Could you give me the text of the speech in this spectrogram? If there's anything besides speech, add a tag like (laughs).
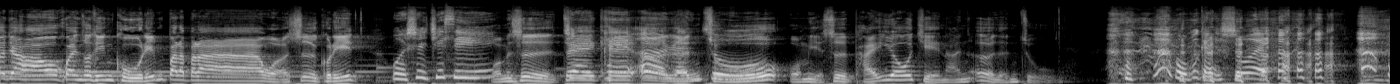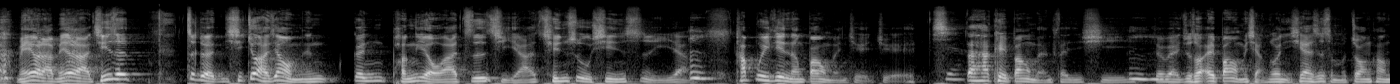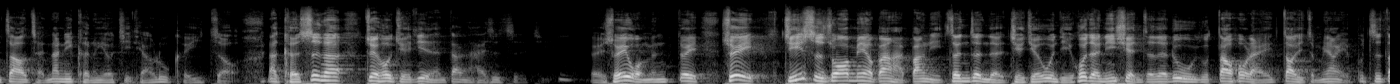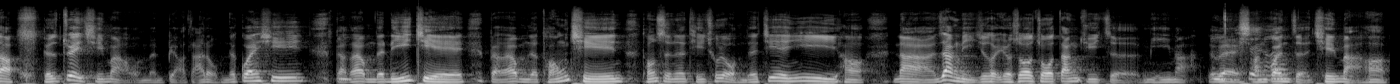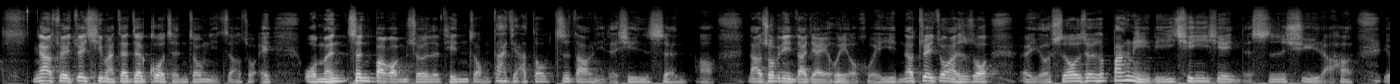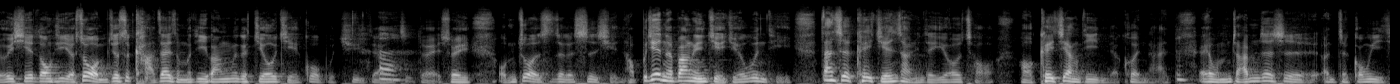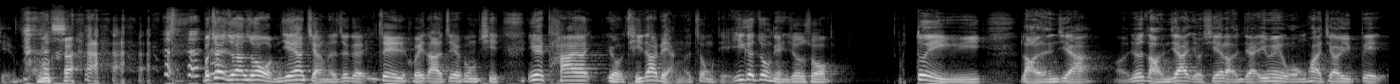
大家好，欢迎收听苦林巴拉巴拉，我是苦林，我是 Jessie，我们是 JK 二人组，我们也是排忧解难二人组。(laughs) 我不敢说哎，(laughs) 没有啦，没有啦。其实这个就好像我们跟朋友啊、知己啊倾诉心事一样，嗯，他不一定能帮我们解决，是，但他可以帮我们分析，嗯，对不对？就说，哎，帮我们想说你现在是什么状况造成，那你可能有几条路可以走，那可是呢，最后决定人当然还是自己。对，所以我们对，所以即使说没有办法帮你真正的解决问题，或者你选择的路到后来到底怎么样也不知道，可是最起码我们表达了我们的关心，表达我们的理解，表达我们的同情，同时呢提出了我们的建议，哈，那让你就是有时候做当局者迷嘛，对不对？旁观者清嘛，哈，那所以最起码在这个过程中，你知道说，哎，我们甚至包括我们所有的听众，大家都知道你的心声，哦，那说不定。大家也会有回应。那最重要是说，呃，有时候就是说帮你厘清一些你的思绪了哈。有一些东西，有时候我们就是卡在什么地方，那个纠结过不去这样子。对，所以我们做的是这个事情哈，不见得帮您解决问题，但是可以减少你的忧愁，哦，可以降低你的困难。哎，我们咱们这是呃这公益节目，(laughs) 不最主要说，我们今天要讲的这个这回答这封信，因为他有提到两个重点，一个重点就是说。对于老人家啊，就是老人家有些老人家，因为文化教育背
